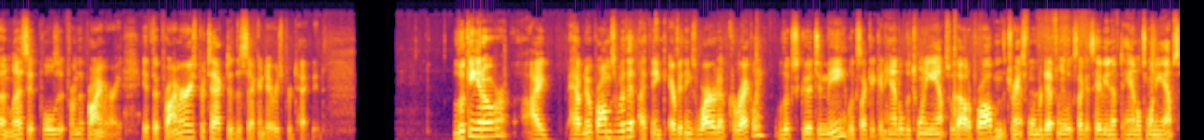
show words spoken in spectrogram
unless it pulls it from the primary. If the primary is protected, the secondary is protected. Looking it over, I have no problems with it. I think everything's wired up correctly. Looks good to me. Looks like it can handle the 20 amps without a problem. The transformer definitely looks like it's heavy enough to handle 20 amps.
